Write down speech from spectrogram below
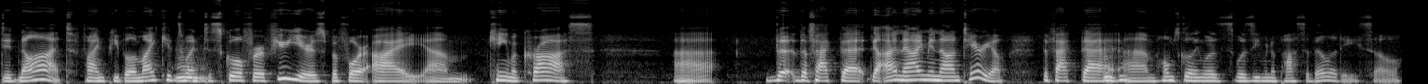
did not find people, and my kids mm. went to school for a few years before I um, came across uh, the the fact that and I'm in Ontario, the fact that mm-hmm. um, homeschooling was was even a possibility. So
